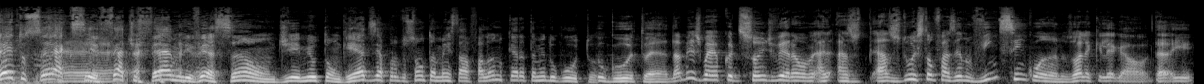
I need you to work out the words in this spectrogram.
Jeito Sexy, É. Fat Family, versão de Milton Guedes. E a produção também estava falando que era também do Guto. Do Guto, é. Da mesma época de Sonho de Verão. As, as duas estão fazendo 25 anos. Olha que legal. Tá aí.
